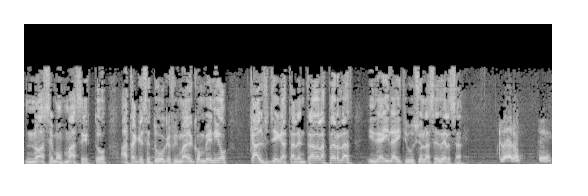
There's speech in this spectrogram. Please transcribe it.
no hacemos más esto, hasta que se tuvo que firmar el convenio, Calf llega hasta la entrada a las perlas y de ahí la distribución la hace Edersa. Claro, sí.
